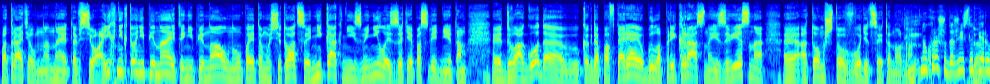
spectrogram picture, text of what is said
потратил на, на это все. А их никто не пинает и не пинал, ну поэтому ситуация никак не изменилась за те последние там э, два года, когда, повторяю, было прекрасно известно о том, что вводится эта норма. Ну хорошо, даже если да. 1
